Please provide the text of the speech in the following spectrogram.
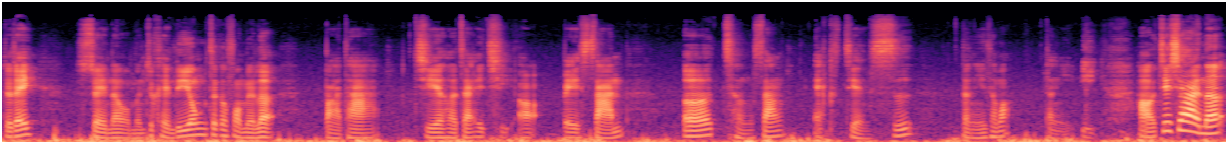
对不对？所以呢我们就可以利用这个 formula 把它结合在一起哦，base 三二乘上。x 减四等于什么？等于一。好，接下来呢，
